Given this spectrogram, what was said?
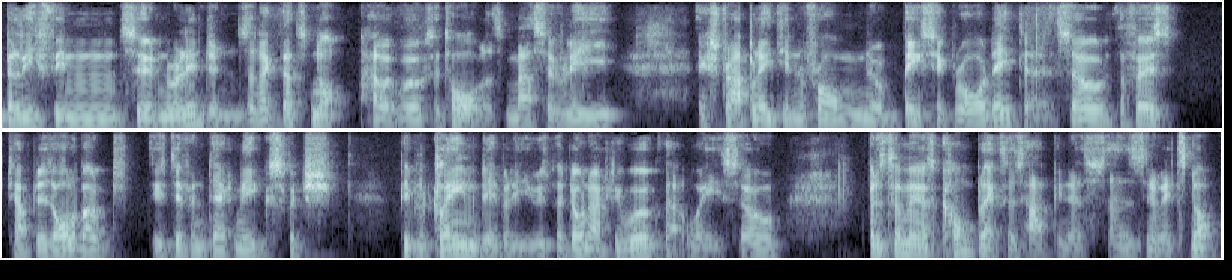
belief in certain religions. And like that's not how it works at all. It's massively extrapolating from you know basic raw data. So the first chapter is all about these different techniques which people claim use but don't actually work that way. So but it's something as complex as happiness as you know it's not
